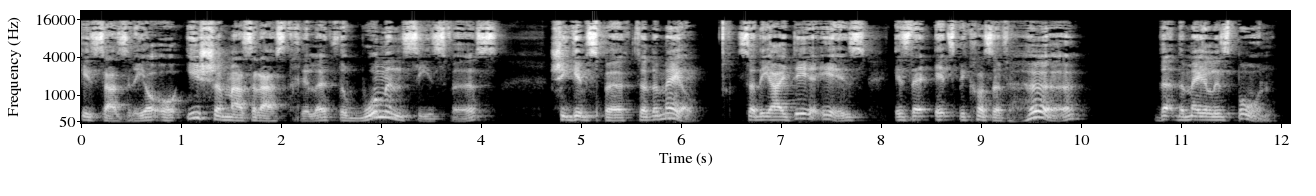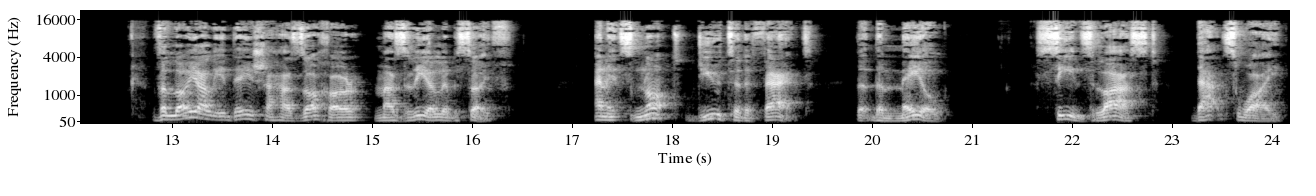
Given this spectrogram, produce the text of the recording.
kisazriya or Isha mazras tchila. If the woman sees first, she gives birth to the male. So the idea is, is that it's because of her that the male is born. And it's not due to the fact that the male seeds last. That's why.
